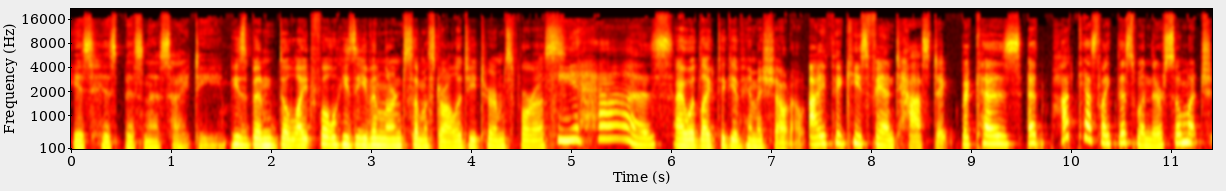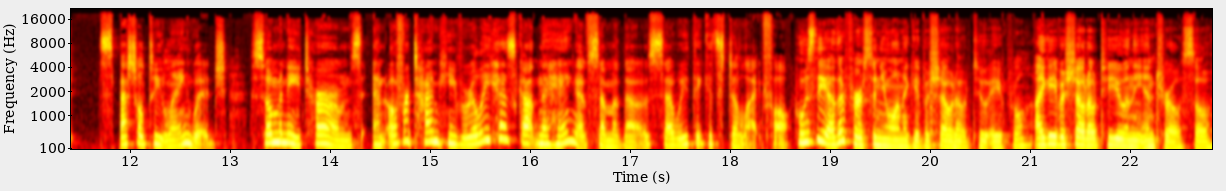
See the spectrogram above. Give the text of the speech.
is his business ID. He's been delightful. He's even learned some astrology terms for us. He has. I would like to give him a shout out. I think he's fantastic because at podcasts like this one, there's so much specialty language, so many terms, and over time he really has gotten the hang of some of those. So we think it's delightful. Who's the other person you want to give a shout out to, April? I gave a shout out to you in the intro, so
